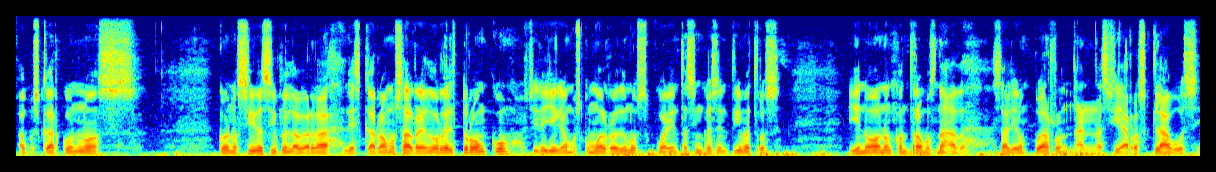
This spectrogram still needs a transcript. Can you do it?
a buscar con unos conocidos y pues la verdad les cargamos alrededor del tronco, así le llegamos como alrededor de unos 45 centímetros y no, no encontramos nada, salieron puras rondanas, fierros, clavos,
